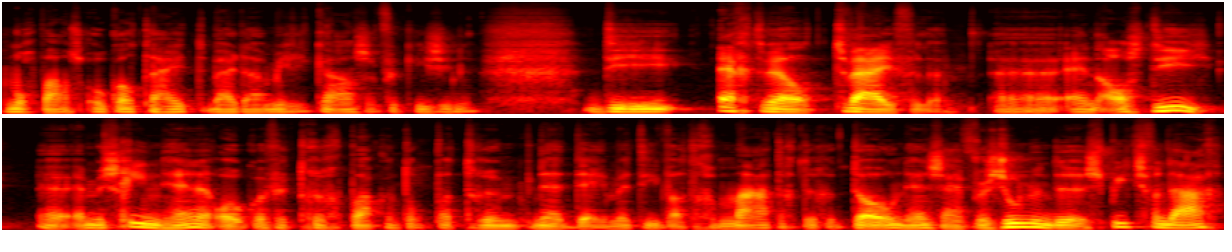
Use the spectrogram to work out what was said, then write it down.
nogmaals ook altijd bij de Amerikaanse verkiezingen. Die echt wel twijfelen. Uh, en als die uh, en misschien hè, ook even terugpakkend op wat Trump net deed met die wat gematigde toon, hè, zijn verzoenende speech vandaag.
